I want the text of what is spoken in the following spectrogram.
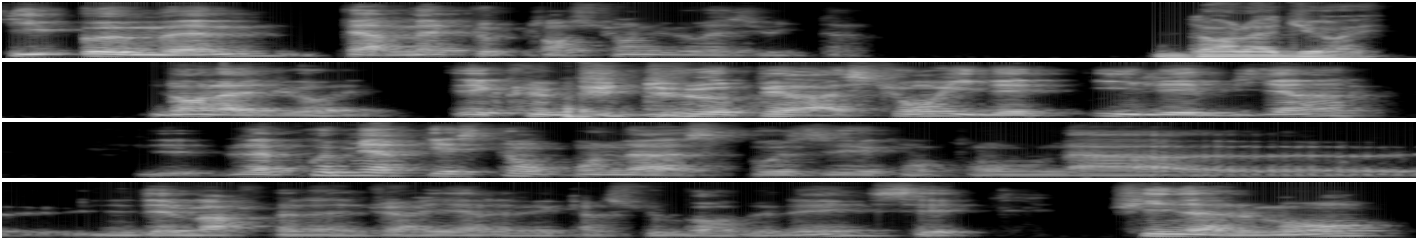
qui eux-mêmes permettent l'obtention du résultat. Dans la durée. Dans la durée. Et que le but de l'opération, il est, il est bien. La première question qu'on a à se poser quand on a euh, une démarche managériale avec un subordonné, c'est finalement,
